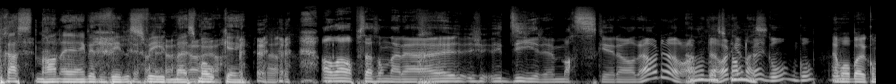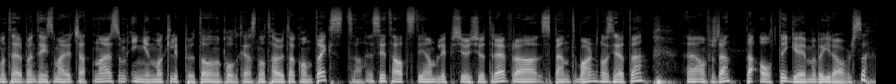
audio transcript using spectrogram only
presten han er egentlig et villsvin med smoking. Alle har på seg sånne der, eh, dyremasker og Det var det. Var, det det var skammes. gøy. God, god. Jeg må bare kommentere på en ting som er i chatten her, som ingen må klippe ut av denne podkasten og ta ut av kontekst. Ja. Sitat Stian Blipp 2023 fra Spent Barn, som har skrevet det. Eh. Det er alltid gøy med begravelse.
